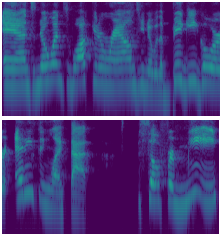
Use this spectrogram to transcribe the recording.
And no one's walking around, you know, with a big ego or anything like that so for me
